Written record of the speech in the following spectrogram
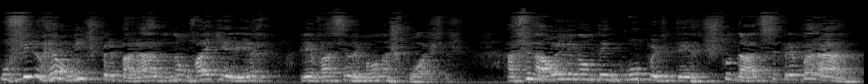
O filho realmente preparado não vai querer levar seu irmão nas costas. Afinal, ele não tem culpa de ter estudado e se preparado.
